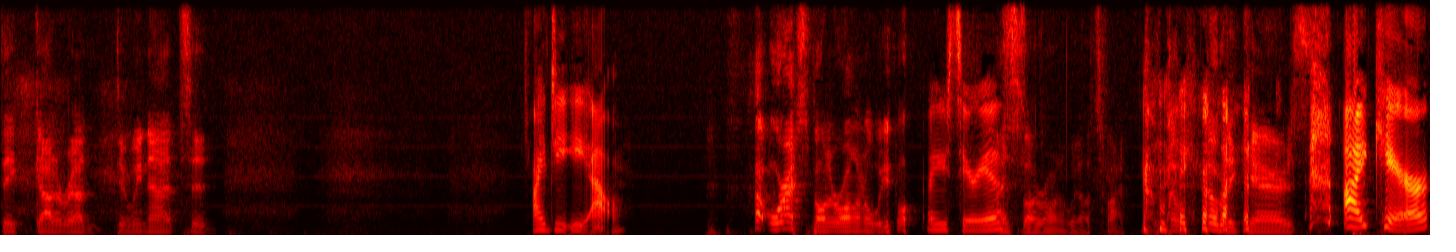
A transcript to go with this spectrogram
they got around doing that to I D E L. or I spelled it wrong on the wheel. Are you serious? I spelled it wrong on the wheel. It's fine. Oh No- nobody cares. I care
